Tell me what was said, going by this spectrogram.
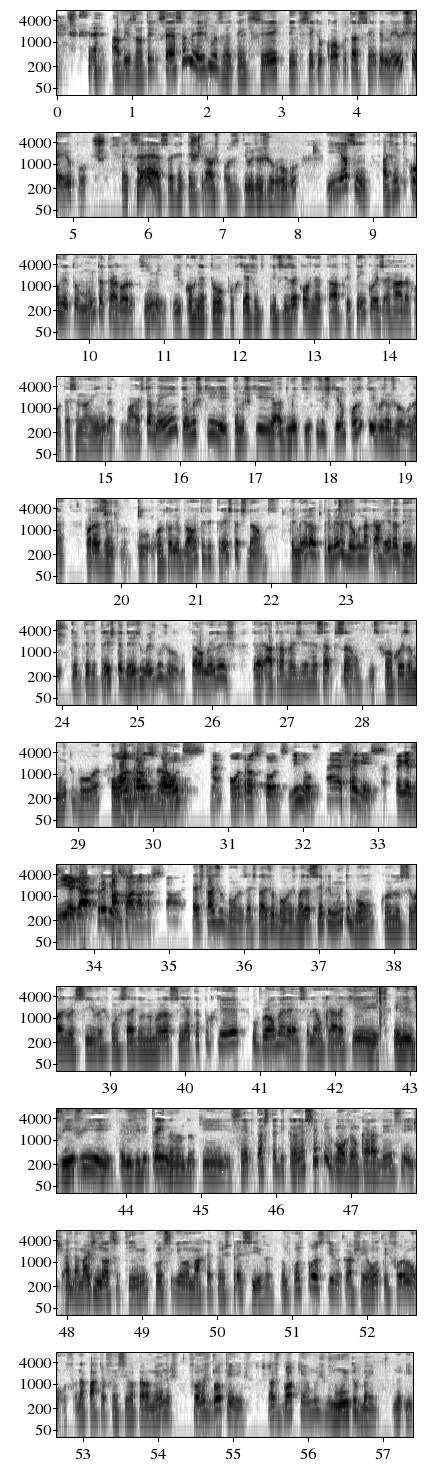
A, vi- a visão tem que ser essa mesmo, Zé. Tem que ser, tem que ser que o copo tá sempre meio cheio, pô. Tem que ser essa. A gente tem que tirar os positivos do jogo. E assim, a gente cornetou muito até agora o time, e cornetou porque a gente precisa cornetar, porque tem coisa errada acontecendo ainda, mas também temos que, temos que admitir que existiram positivos no jogo, né? Por exemplo, o, o Antônio Brown teve três touchdowns. Primeiro, primeiro jogo na carreira dele que ele teve três TDs no mesmo jogo. Pelo menos é, através de recepção. Isso foi uma coisa muito boa. Contra os Brown- Colts, né? Contra os Colts, de novo. É freguês. Freguesia já Freguês. passou a nota fiscal. é. É estágio bônus, é estágio bônus, mas é sempre muito bom quando o seu wide receiver consegue um número assim, até porque o Brown merece. Ele é um cara que ele vive, ele vive treinando, que sempre tá se dedicando. É sempre bom ver um cara desses, ainda mais no nosso time, conseguir uma marca tão expressiva. Um ponto positivo que eu achei ontem foram, na parte ofensiva pelo menos, foram os bloqueios. Nós bloqueamos muito bem,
